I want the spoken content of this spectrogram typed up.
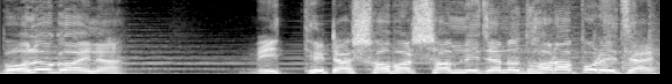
বলো গয়না। মিথ্যেটা সবার সামনে যেন ধরা পড়ে যায়।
